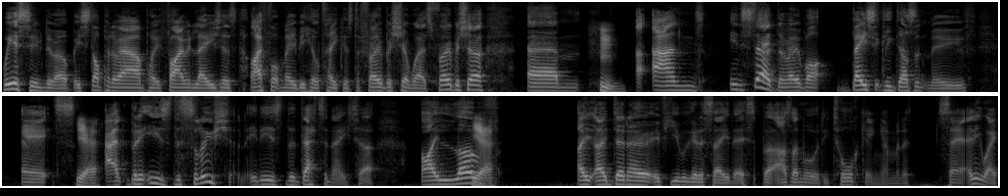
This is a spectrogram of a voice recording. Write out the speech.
We assumed that he'll be stomping around, probably firing lasers. I thought maybe he'll take us to Frobisher. Where's Frobisher? Um, Hmm. and instead, the robot basically doesn't move. It's Yeah. and, but it is the solution. It is the detonator. I love. Yeah. I, I don't know if you were going to say this, but as I'm already talking, I'm going to say it anyway.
